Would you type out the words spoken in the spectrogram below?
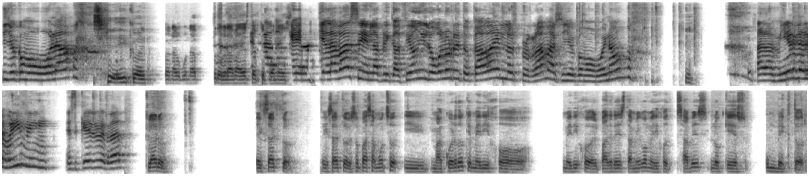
y yo como hola, Sí, con, con algún programa de estos que pones. que hacía la base en la aplicación y luego lo retocaba en los programas y yo como bueno, a la mierda el briefing, es que es verdad. Claro. Exacto, exacto, eso pasa mucho. Y me acuerdo que me dijo, me dijo el padre de este amigo, me dijo, ¿sabes lo que es un vector?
